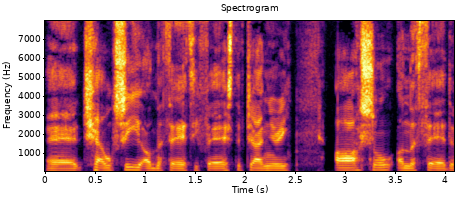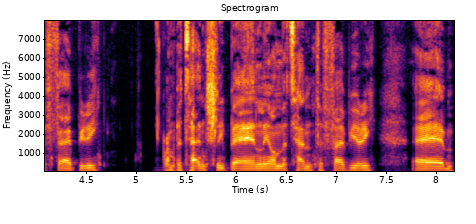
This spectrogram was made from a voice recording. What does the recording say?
uh, Chelsea on the 31st of January, Arsenal on the 3rd of February and potentially Burnley on the 10th of February. Um,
